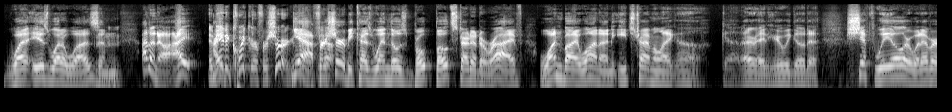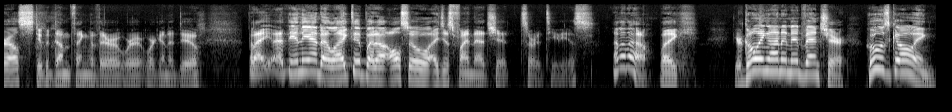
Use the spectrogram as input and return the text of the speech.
what is what it was, and I don't know. I Mm-hmm. It made I- it quicker for sure. Yeah, for sure. Because when those boat boats started to arrive, one by one on each tribe, I'm like, oh god, all right, here we go to ship wheel or whatever else stupid dumb thing that they're we're, we're gonna do. But I, in the end, I liked it. But uh, also, I just find that shit sort of tedious. I don't know. Like, you're going on an adventure. Who's going?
